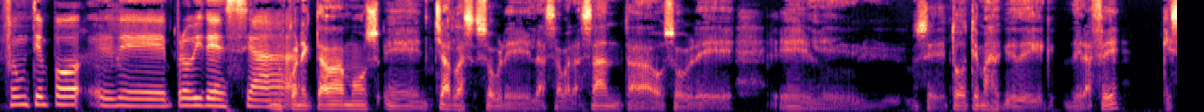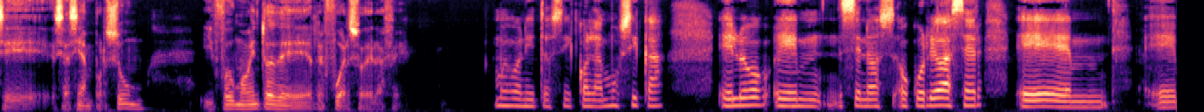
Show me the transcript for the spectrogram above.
Fue un tiempo eh, de providencia. Nos conectábamos en charlas sobre la Sábana Santa o sobre no sé, todo temas de, de, la fe que se, se hacían por Zoom y fue un momento de refuerzo de la fe. Muy bonito, sí, con la música. Eh, luego em, se nos ocurrió hacer em, eh,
